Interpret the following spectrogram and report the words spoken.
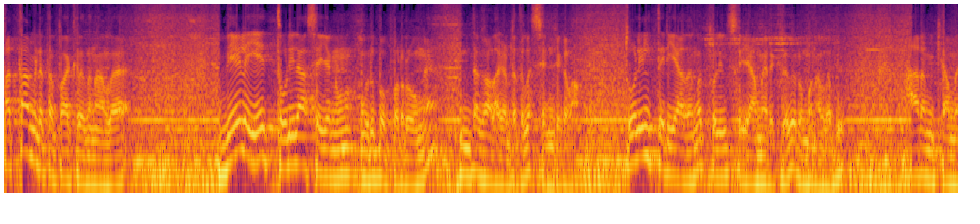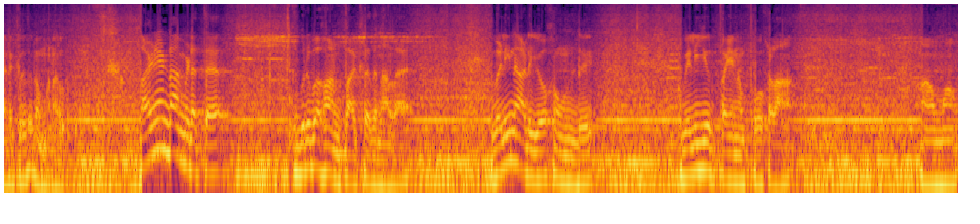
பத்தாம் இடத்தை பார்க்குறதுனால வேலையை தொழிலாக செய்யணும்னு விருப்பப்படுறவங்க இந்த காலகட்டத்தில் செஞ்சுக்கலாம். தொழில் தெரியாதவங்க தொழில் செய்யாமல் இருக்கிறது ரொம்ப நல்லது. ஆரம்பிக்காமல் இருக்கிறது ரொம்ப நல்லது. பன்னெண்டாம் இடத்தை குருபகவான் பார்க்கறதுனால வெளிநாடு யோகம் உண்டு. வெளியூர் பயணம் போகலாம். ஆமாம்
